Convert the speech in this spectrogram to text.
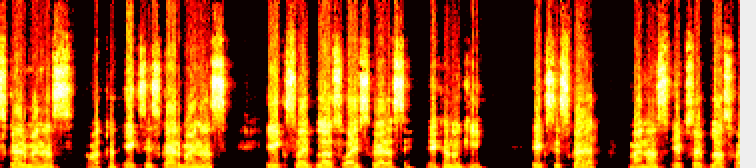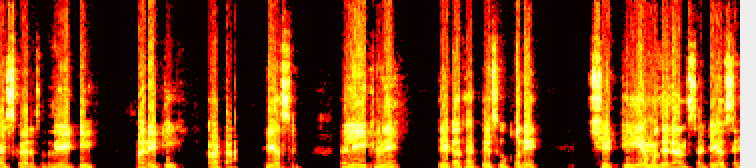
স্কোয়ার মাইনাস অর্থাৎ X square minus X Y plus Y square আছে। এখানেও কি? X square minus X Y plus Y square আছে। তাহলে এটি আর এটি কাটা, ঠিক আছে? তাহলে এখানে যেটা থাকতেছে উপরে, সেটি আমাদের অ্যান্সার ঠিক আছে?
